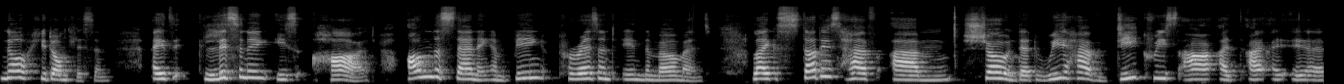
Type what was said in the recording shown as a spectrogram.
no, you don't listen. It, listening is hard. Understanding and being present in the moment. Like studies have um, shown that we have decreased our uh, uh, uh,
